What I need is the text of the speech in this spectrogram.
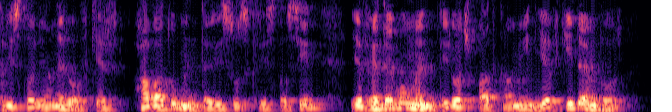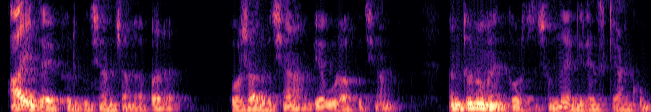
քրիստոնյաները, ովքեր հավատում են Տեր Հիսուս Քրիստոսին եւ հետեւում են Տիրոջ պատկամին եւ գիտեն, որ այդ է փրկության ճանապարհը, հոժարությամբ եւ ուրախությամբ ընդունում են փորձություններն իրենց կյանքում,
